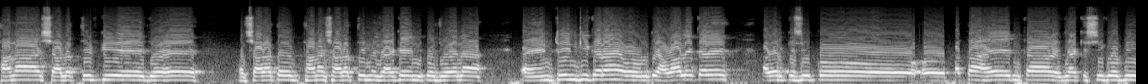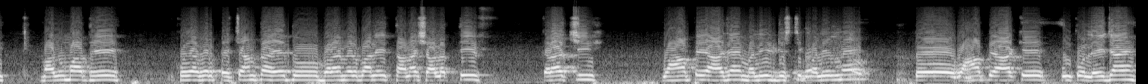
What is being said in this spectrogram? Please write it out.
थाना शालतीफ की जो है, शालत, थाना शालतीफ में जाके इनको जो है ना एंट्री इनकी कराएँ और उनके हवाले करें। अगर किसी को पता है इनका या किसी को भी मालूम है, कोई अगर पहचानता है तो बड़ा मेहरबानी। थाना शाह लतीफ़ कराची, वहाँ पे आ जाएँ मलिर डिस्ट्रिक्ट मलिर में। तो वहाँ पे आके इनको ले जाएँ।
